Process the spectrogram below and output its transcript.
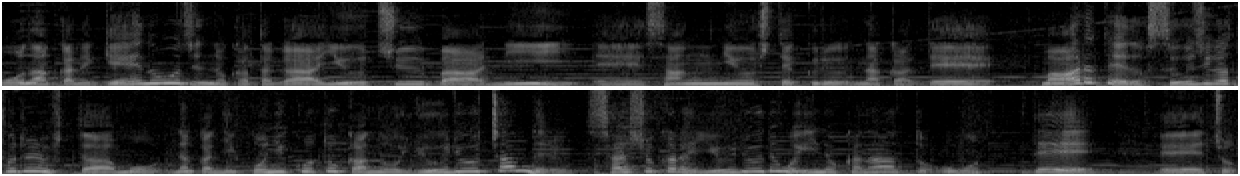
もうなんかね芸能人の方が YouTuber に、えー、参入してくる中で、まあ、ある程度数字が取れる人はもうなんかニコニコとかの有料チャンネル最初から有料でもいいのかなと思って、えー、ちょっ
